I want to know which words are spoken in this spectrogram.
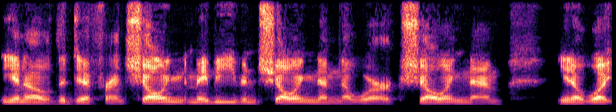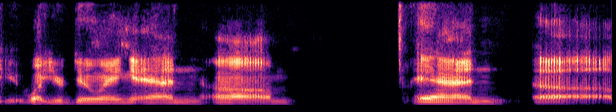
you know, the difference, showing maybe even showing them the work, showing them, you know, what you, what you're doing, and um, and uh,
